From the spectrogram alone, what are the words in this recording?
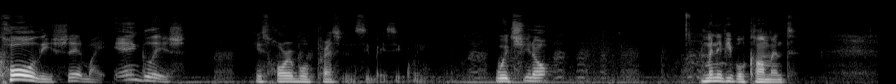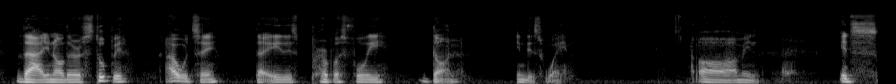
holy shit, my English, his horrible presidency, basically. Which, you know, many people comment that, you know, they're stupid, I would say, that it is purposefully done in this way. Uh, I mean, it's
